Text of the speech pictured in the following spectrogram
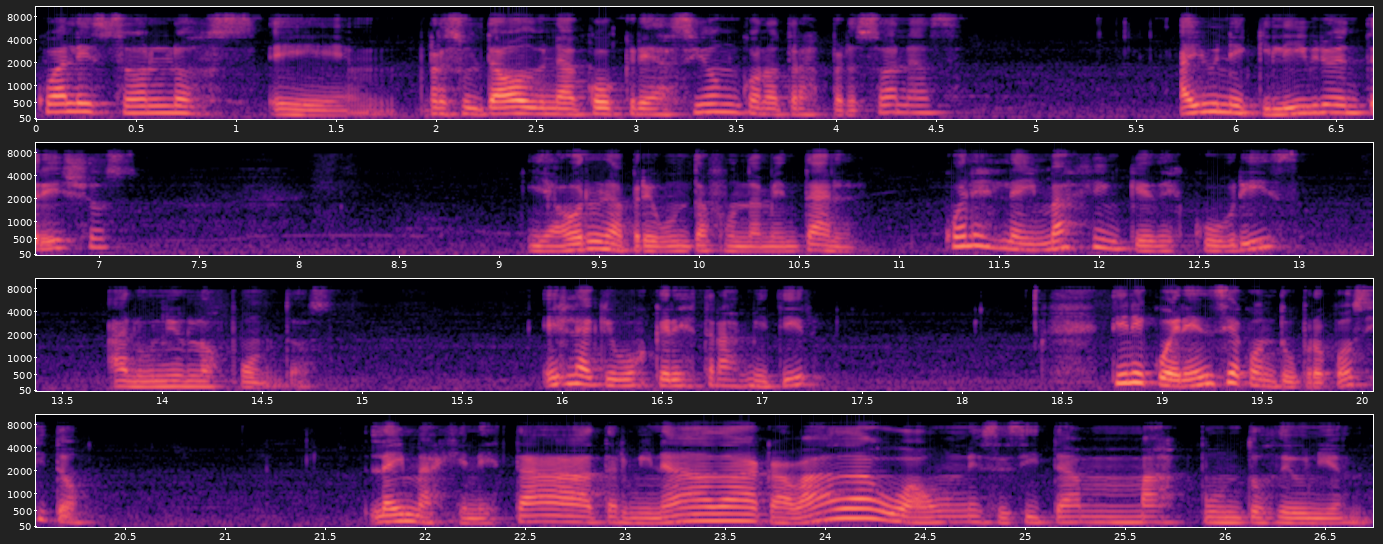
¿Cuáles son los eh, resultados de una co-creación con otras personas? ¿Hay un equilibrio entre ellos? Y ahora una pregunta fundamental. ¿Cuál es la imagen que descubrís al unir los puntos? ¿Es la que vos querés transmitir? ¿Tiene coherencia con tu propósito? ¿La imagen está terminada, acabada o aún necesita más puntos de unión?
